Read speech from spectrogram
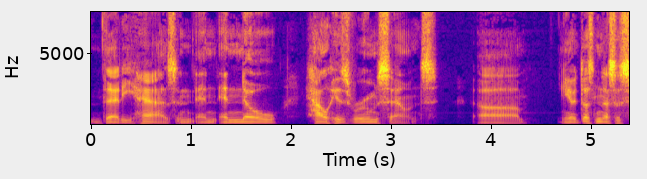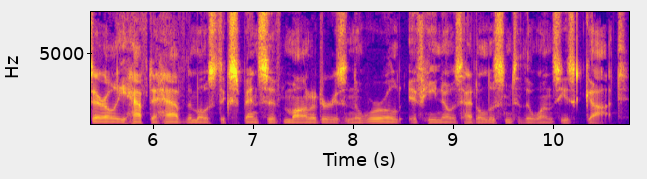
that he has and, and, and know how his room sounds. Um, you know, it doesn't necessarily have to have the most expensive monitors in the world if he knows how to listen to the ones he's got.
